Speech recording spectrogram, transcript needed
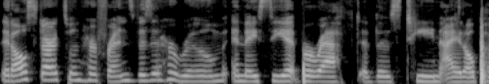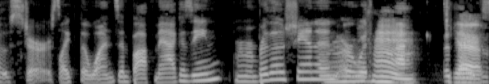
It all starts when her friends visit her room and they see it bereft of those teen idol posters, like the ones in Bop magazine. Remember those, Shannon? Mm-hmm. Or what? Mm-hmm. Yes.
